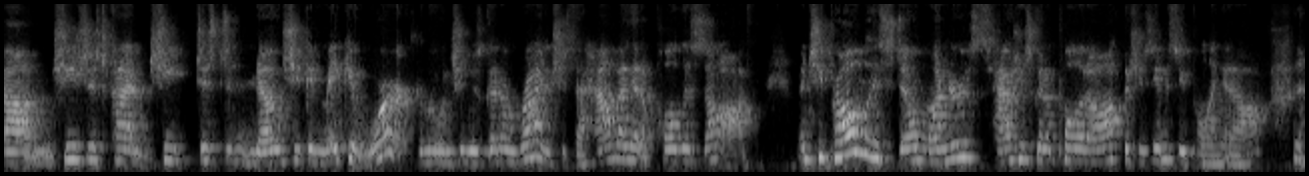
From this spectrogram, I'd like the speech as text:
um, she's just kind of she just didn't know she could make it work i mean when she was going to run she said how am i going to pull this off and she probably still wonders how she's going to pull it off but she seems to be pulling it off.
